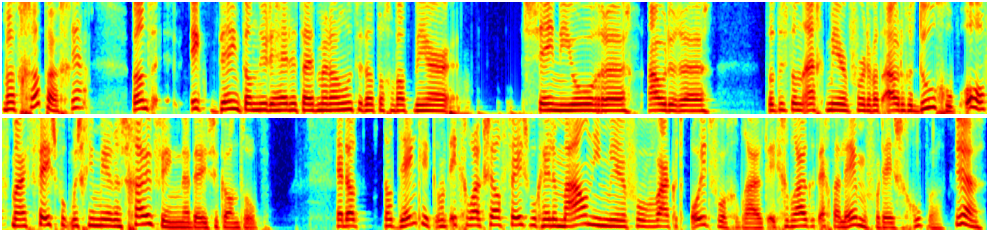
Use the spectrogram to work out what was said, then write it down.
Wat grappig. Ja. Want ik denk dan nu de hele tijd, maar dan moeten dat toch wat meer senioren, ouderen. Dat is dan eigenlijk meer voor de wat oudere doelgroep. Of maakt Facebook misschien meer een schuiving naar deze kant op? Ja, dat, dat denk ik. Want ik gebruik zelf Facebook helemaal niet meer voor waar ik het ooit voor gebruikte. Ik gebruik het echt alleen maar voor deze groepen. Ja.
